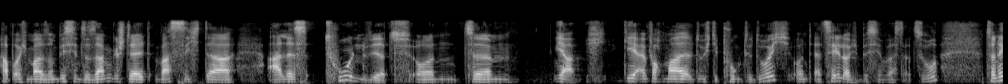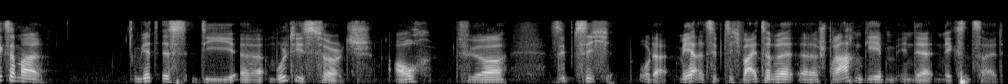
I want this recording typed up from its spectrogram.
habe euch mal so ein bisschen zusammengestellt, was sich da alles tun wird. Und ähm, ja, ich gehe einfach mal durch die Punkte durch und erzähle euch ein bisschen was dazu. Zunächst einmal wird es die äh, Multisearch auch für 70 oder mehr als 70 weitere äh, Sprachen geben in der nächsten Zeit.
